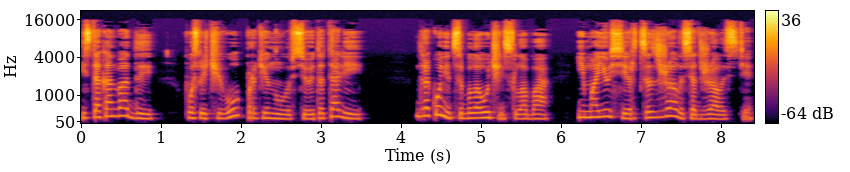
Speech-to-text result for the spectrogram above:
и стакан воды, после чего протянула все это Тали. Драконица была очень слаба, и мое сердце сжалось от жалости.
